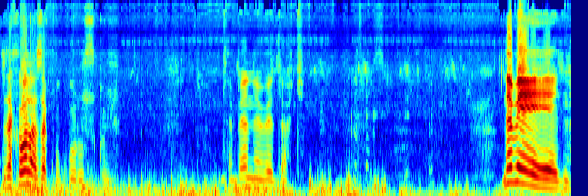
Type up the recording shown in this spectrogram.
Заховала за кукурузкою. Тебе не видать. Не видно.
